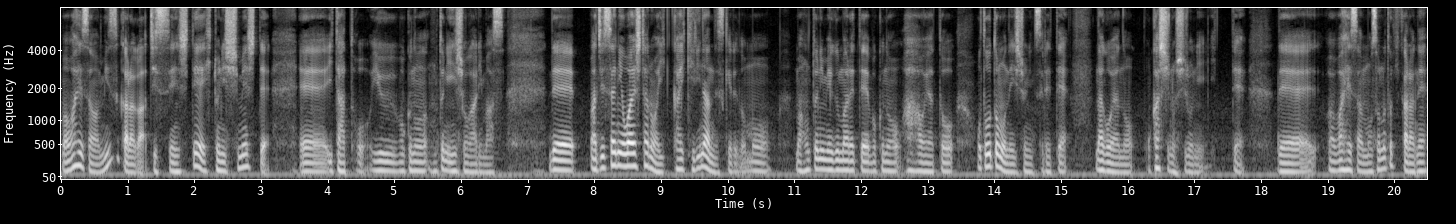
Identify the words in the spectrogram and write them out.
まあ、和平さんは自らが実践して人に示して、えー、いたという僕の本当に印象があります。で、まあ、実際にお会いしたのは一回きりなんですけれども、まあ、本当に恵まれて僕の母親と弟もね一緒に連れて名古屋のお菓子の城に行ってで和平さんもその時からね、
